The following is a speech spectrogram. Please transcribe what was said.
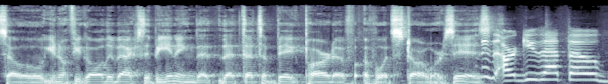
So you know, if you go all the way back to the beginning, that, that that's a big part of, of what Star Wars is. I argue that though.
